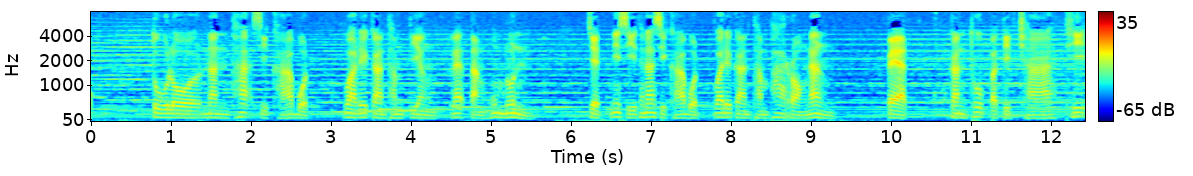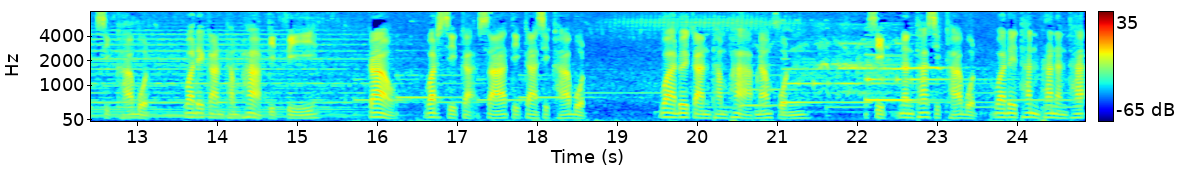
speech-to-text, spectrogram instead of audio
6. ตูโลนันทสิกขาบทว่าด้วยการทำเตียงและตังหุ้มนุ่น 7. นิสีธนาสิกขาบทว่าด้วยการทำผ้ารองนั่ง 8. กันทุปปฏิจชาทิสิกขาบทว่าด้วยการทำผ้าปิดฝี 9. วัดสิกะสาติกาสิกขาบท ว่าด้วยการทำผ้าอาบน้ำฝน 10. นันทสิกขาบทว่าด้วยท่านพระนันทะ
